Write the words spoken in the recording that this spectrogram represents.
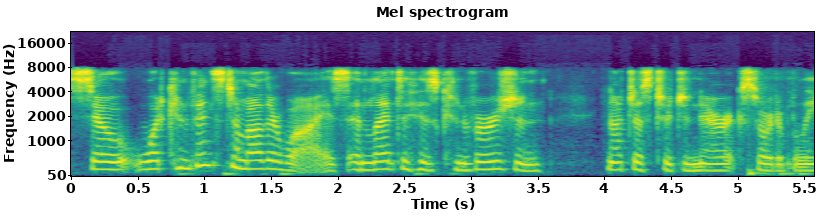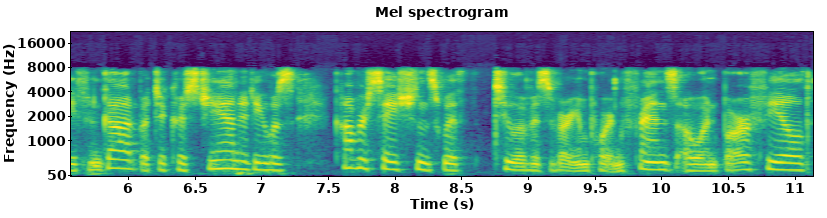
So, what convinced him otherwise and led to his conversion, not just to a generic sort of belief in God, but to Christianity, was conversations with two of his very important friends, Owen Barfield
